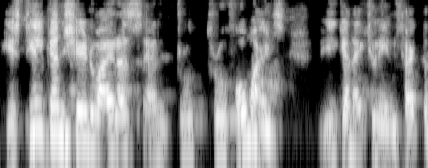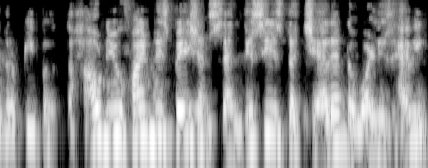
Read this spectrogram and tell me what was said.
He still can shed virus and through, through fomites, he can actually infect other people. So how do you find these patients? And this is the challenge the world is having.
